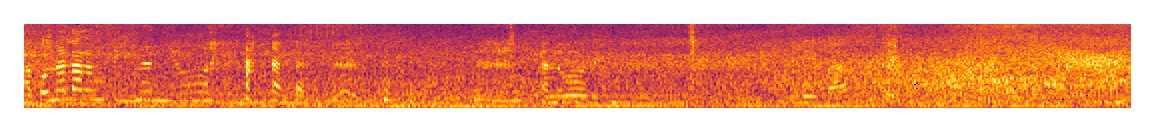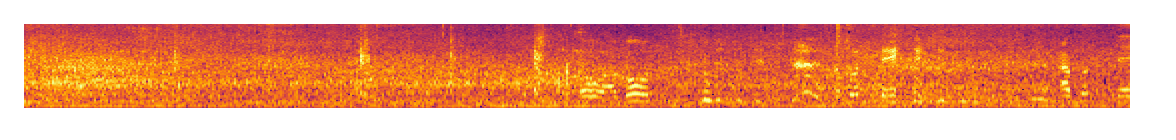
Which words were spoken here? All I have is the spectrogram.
Ako na lang ang tignan nyo. Panood. Di ba? Oh, abot. abot te. abot te.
